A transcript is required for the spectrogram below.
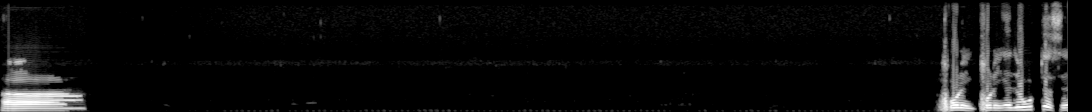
আহ, ফড়িং ফড়িং এই যে উঠতেছে।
